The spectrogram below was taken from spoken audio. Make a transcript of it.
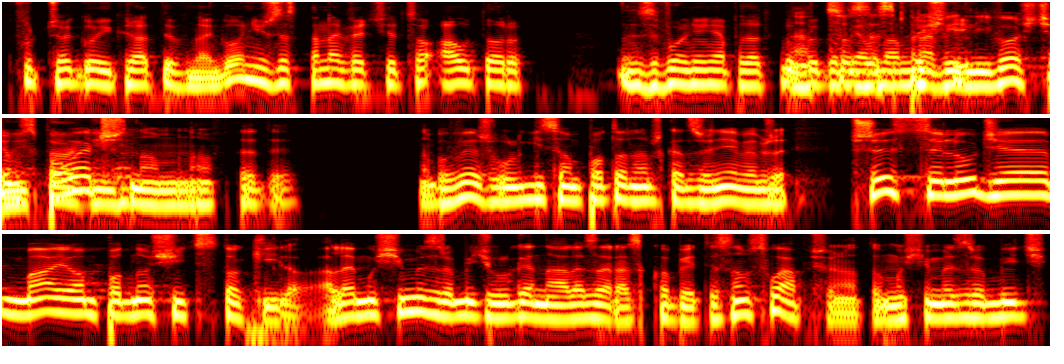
twórczego i kreatywnego, niż zastanawiać się, co autor zwolnienia podatkowego A co miał ze na myśli. sprawiedliwością no tak, społeczną, no wtedy. No bo wiesz, ulgi są po to na przykład, że nie wiem, że wszyscy ludzie mają podnosić 100 kilo, ale musimy zrobić ulgę, no ale zaraz kobiety są słabsze, no to musimy zrobić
